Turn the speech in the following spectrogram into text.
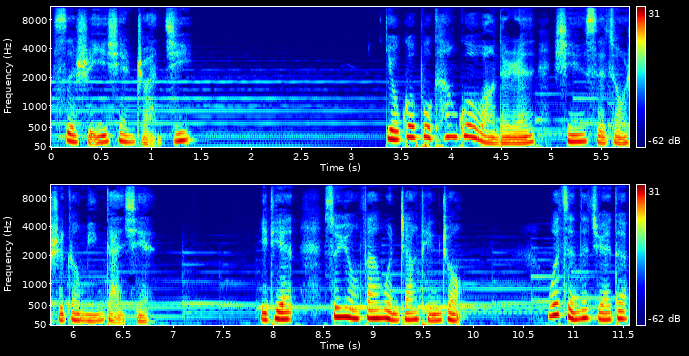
似是一线转机。有过不堪过往的人，心思总是更敏感些。一天，孙用帆问张廷仲：“我怎的觉得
